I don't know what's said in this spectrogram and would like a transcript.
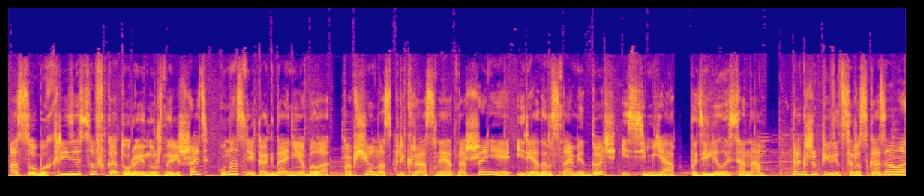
Особых кризисов, которые нужно решать, у нас никогда не было. Вообще у нас прекрасные отношения и рядом с нами дочь и семья, поделилась она. Также певица рассказала,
